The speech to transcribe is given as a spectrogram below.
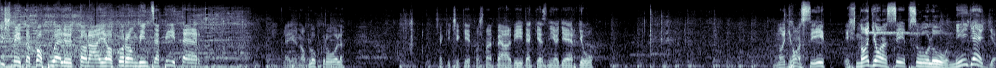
Ismét a kapu előtt találja a Korong Vince Pétert. Lejön a blokkról. Se kicsikét most már beáll védekezni a Gyergyó. Nagyon szép, és nagyon szép szóló. 4-1.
